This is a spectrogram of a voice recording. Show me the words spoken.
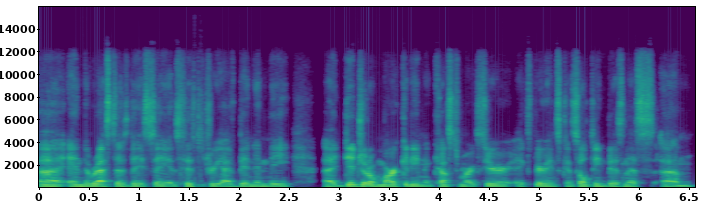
Uh, and the rest, as they say, is history. I've been in the uh, digital marketing and customer experience consulting business um,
